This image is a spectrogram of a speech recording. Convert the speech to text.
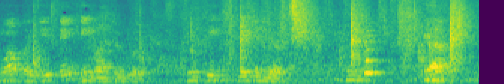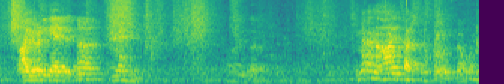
What were you thinking? You want to look. You keep making your... Yeah. Oh, you already gave it. No. No. Man, I touched this board. No one.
